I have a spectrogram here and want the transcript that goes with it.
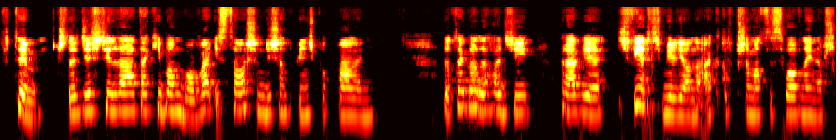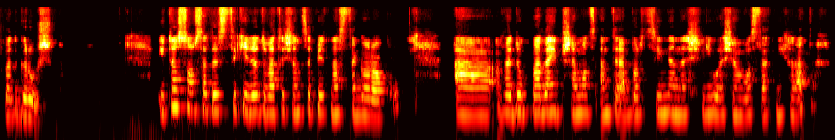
w tym 42 ataki bombowe i 185 podpaleń. Do tego dochodzi prawie ćwierć miliona aktów przemocy słownej, na przykład gruźb. I to są statystyki do 2015 roku, a według badań przemoc antyaborcyjna nasiliła się w ostatnich latach.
